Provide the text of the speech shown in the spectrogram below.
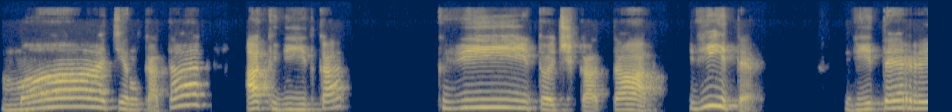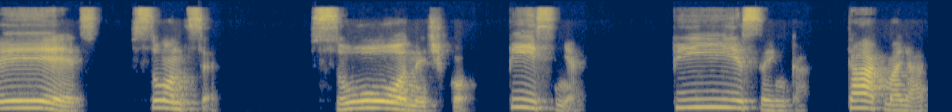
матінка, так? А квітка? Квіточка, так. Вітер, вітерець, сонце, сонечко, пісня, пісенька. Так, малята.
